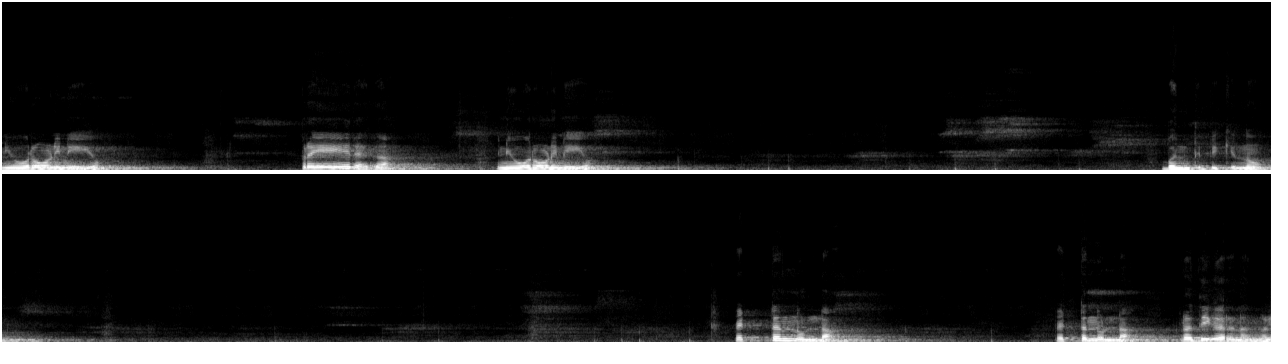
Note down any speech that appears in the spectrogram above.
ന്യൂറോണിനെയും പ്രേരക ന്യൂറോണിനെയും ബന്ധിപ്പിക്കുന്നു. പെട്ടെന്നുള്ള പെട്ടെന്നുള്ള പ്രതികരണങ്ങൾ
